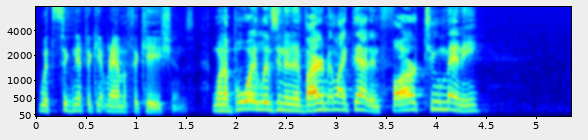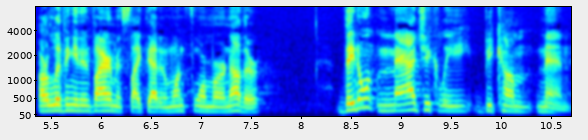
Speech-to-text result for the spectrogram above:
with significant ramifications. When a boy lives in an environment like that, and far too many are living in environments like that in one form or another, they don't magically become men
